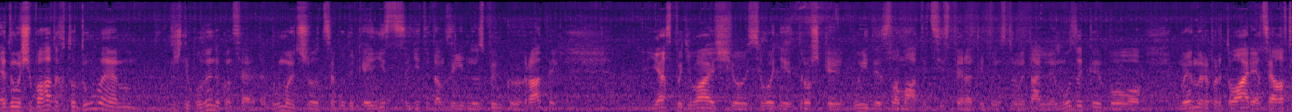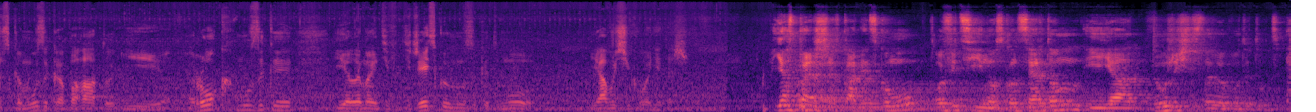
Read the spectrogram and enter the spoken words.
я думаю, що багато хто думає, ж не були на концертах, думають, що це буде піаніст сидіти там за рівною спинкою, грати. Я сподіваюся, що сьогодні трошки вийде зламати ці стереотипи інструментальної музики, бо в моєму репертуарі це авторська музика, багато і рок-музики, і елементів діджейської музики, тому я в очікуванні теж. Я вперше в Кам'янському офіційно з концертом, і я дуже щасливий бути тут.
